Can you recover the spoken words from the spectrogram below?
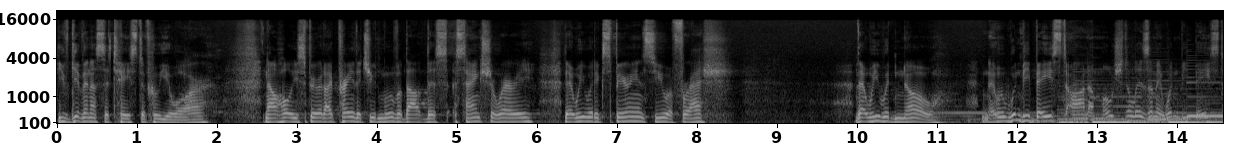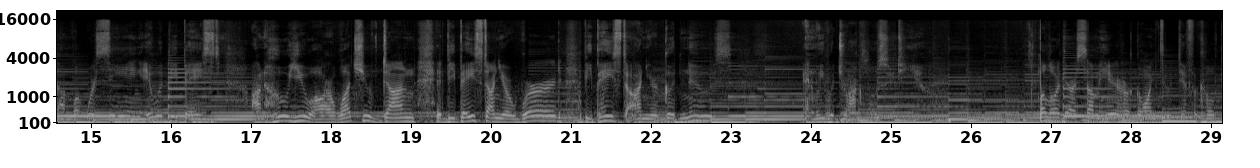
You've given us a taste of who you are. Now, Holy Spirit, I pray that you'd move about this sanctuary, that we would experience you afresh, that we would know it wouldn't be based on emotionalism. It wouldn't be based on what we're seeing. It would be based on who you are, what you've done. It'd be based on your word, be based on your good news, and we would draw closer to you. But Lord, there are some here who are going through difficulties.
